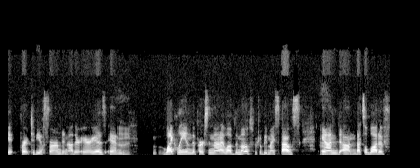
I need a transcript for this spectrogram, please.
it for it to be affirmed in other areas and Right. Likely in the person that I love the most, which will be my spouse. And um, that's a lot of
